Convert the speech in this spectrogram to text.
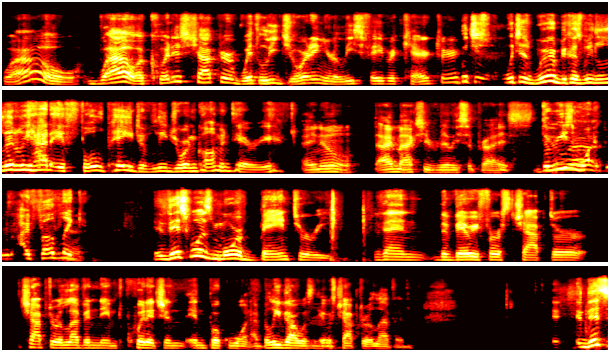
Wow. Wow. A Quidditch chapter with Lee Jordan, your least favorite character? which is which is weird because we literally had a full page of Lee Jordan commentary. I know. I'm actually really surprised. The Do, reason why I felt like this was more bantery than the very first chapter, chapter 11 named Quidditch in, in book one. I believe that was it mm-hmm. was chapter 11. This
